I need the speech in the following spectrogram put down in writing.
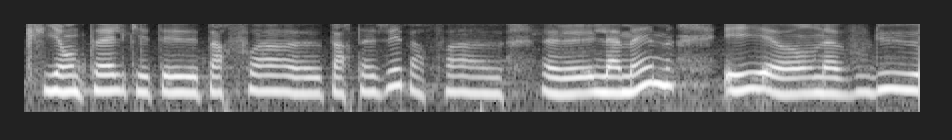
clientèle qui était parfois partagée, parfois la même. Et on a voulu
